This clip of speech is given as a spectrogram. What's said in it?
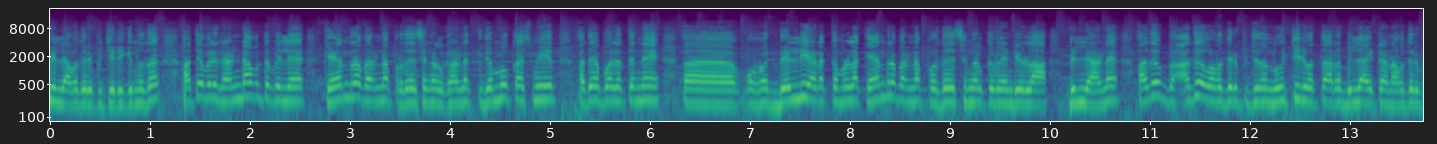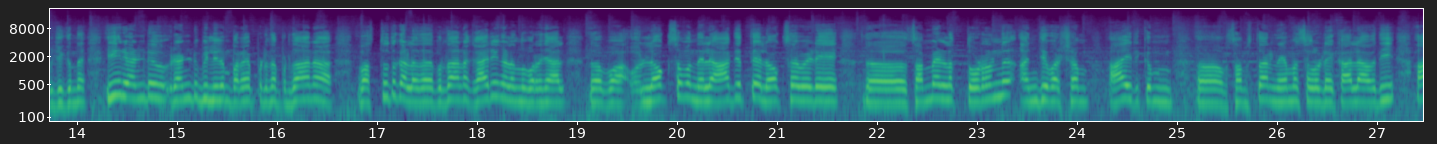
ബില്ല് അവതരിപ്പിച്ചിരിക്കുന്നത്. അതേപോലെ രണ്ടാമത്തെ ബില്ല് കേന്ദ്ര ഭരണ പ്രദേശങ്ങൾക്കാണ്. ജമ്മു കാശ്മീർ അതേപോലെ തന്നെ ഡൽഹി അടക്കമുള്ള കേന്ദ്ര ഭരണ പ്രദേശങ്ങൾക്ക് വേണ്ടിയുള്ള ബില്ലാണ്. അത് അത് അവതരിപ്പിച്ചത് നൂറ്റി ഇരുപത്തി ആറ് ബില്ലായിട്ടാണ് അവതരിപ്പിച്ചിരിക്കുന്നത്. ഈ രണ്ട് രണ്ട് ബില്ലിലും പറയപ്പെടുന്ന പ്രധാന വസ്തുതകൾ അതായത് പ്രധാന കാര്യങ്ങളെന്ന് പറഞ്ഞാൽ ലോക്സഭ നില ആദ്യത്തെ ലോക്സഭയുടെ സമ്മേളനം തുടർന്ന് അഞ്ച് വർഷം ആയിരിക്കും സംസ്ഥാന നിയമസഭകളുടെ കാലാവധി. ആ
